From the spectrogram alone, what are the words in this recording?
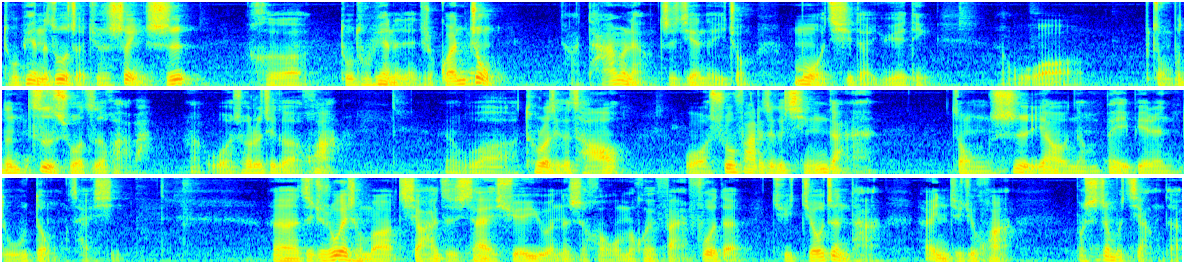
图片的作者就是摄影师和读图片的人就是观众啊，他们俩之间的一种默契的约定。我总不能自说自话吧？啊，我说的这个话，我吐了这个槽，我抒发的这个情感，总是要能被别人读懂才行。呃，这就是为什么小孩子在学语文的时候，我们会反复的去纠正他。哎，你这句话不是这么讲的，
